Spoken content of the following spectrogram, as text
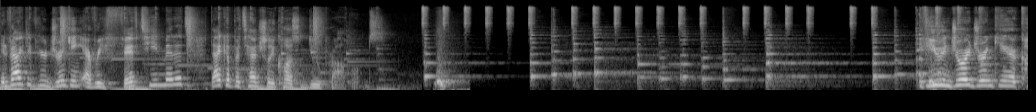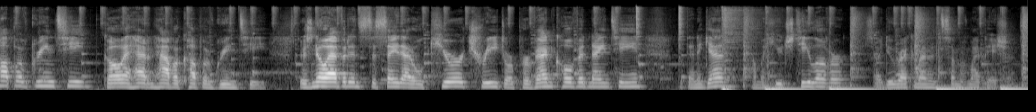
In fact, if you're drinking every 15 minutes, that could potentially cause new problems. If you enjoy drinking a cup of green tea, go ahead and have a cup of green tea. There's no evidence to say that it will cure, treat, or prevent COVID-19, but then again, I'm a huge tea lover, I do recommend it to some of my patients.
